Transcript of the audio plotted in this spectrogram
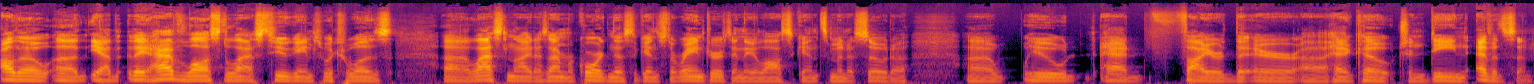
Although, uh, yeah, they have lost the last two games, which was uh, last night as I'm recording this against the Rangers, and they lost against Minnesota, uh, who had fired their uh, head coach and Dean Evason.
